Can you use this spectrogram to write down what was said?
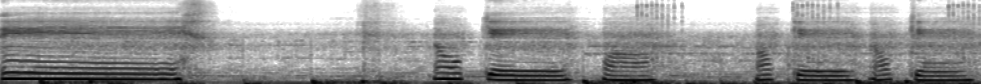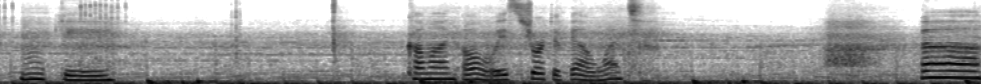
Eh... Okay. Well, okay. Okay. Okay. Come on. Oh, it's short to fail. What? Uh,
